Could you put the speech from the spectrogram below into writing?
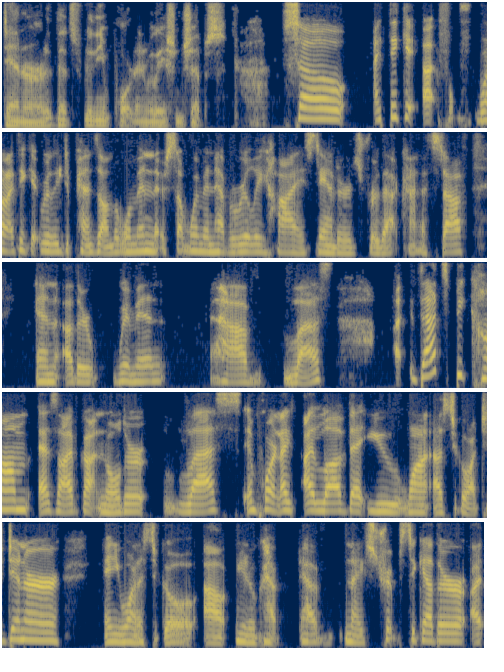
dinner that's really important in relationships? So I think it. Uh, when I think it really depends on the woman. There's some women have really high standards for that kind of stuff, and other women have less that's become as I've gotten older less important. I, I love that you want us to go out to dinner and you want us to go out, you know, have have nice trips together. I,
